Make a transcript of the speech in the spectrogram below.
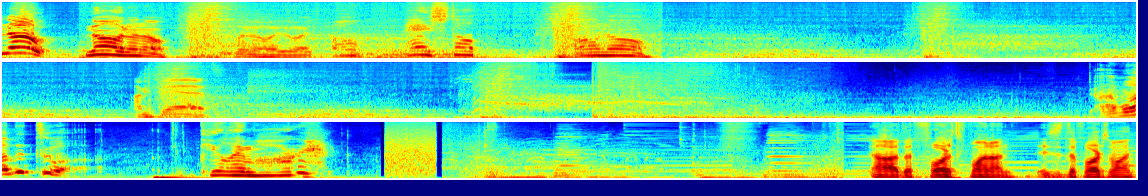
No no no! No no no! Wait wait wait. Oh hey stop! Oh no! I'm dead. I wanted to kill him hard. Uh, the fourth one on. Is it the fourth one?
